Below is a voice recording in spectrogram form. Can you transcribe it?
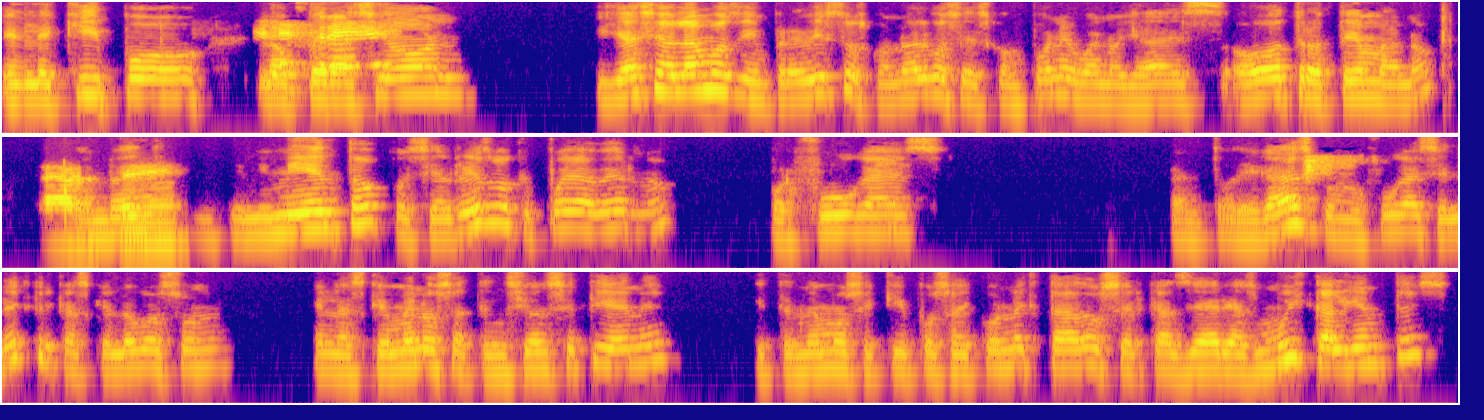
el equipo, la estrés. operación. Y ya si hablamos de imprevistos, cuando algo se descompone, bueno, ya es otro tema, ¿no? Cuando hay mantenimiento, pues el riesgo que puede haber, ¿no? Por fugas, tanto de gas como fugas eléctricas, que luego son en las que menos atención se tiene, y tenemos equipos ahí conectados, cercas de áreas muy calientes,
